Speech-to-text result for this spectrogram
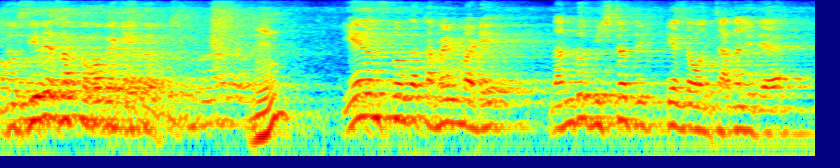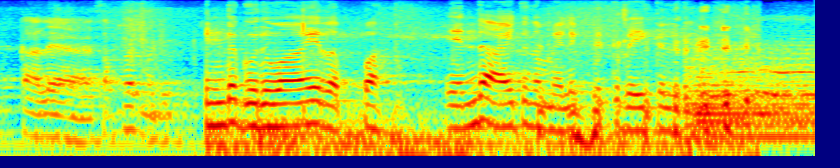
ಇದು ಸೀರಿಯಸ್ ಆಗಿ ತಗೋಬೇಕೇನು ಹ್ಞೂ ಏನು ಅನಿಸ್ತು ಅಂತ ಕಮೆಂಟ್ ಮಾಡಿ. ನಂದು ಮಿಸ್ಟರ್ ಫಿಫ್ಟಿ ಅಂತ ಒಂದು ಚಾನಲ್ ಇದೆ. ಕಾಲೇ ಸಬ್ಸ್ಕ್ರೈಬ್ ಮಾಡಿ. ಎಂದ ಗುರುವಾಯೂರಪ್ಪ ಎಂದ ಆಯಿತು ನಮ್ಮ ಎಲೆಕ್ಟ್ರಿಕ್ ವೆಹಿಕಲ್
